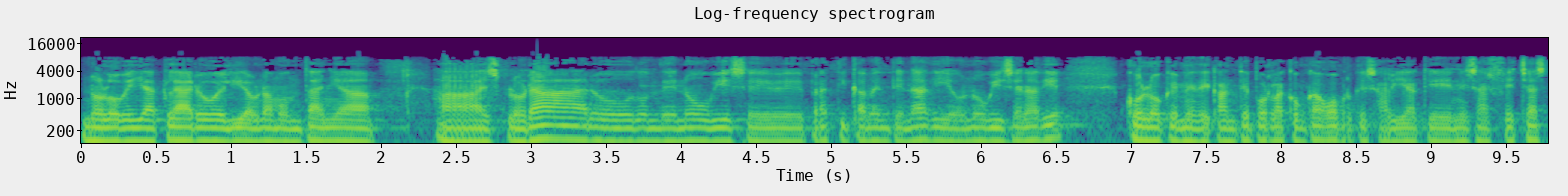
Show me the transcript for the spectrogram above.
no lo veía claro el ir a una montaña a explorar o donde no hubiese prácticamente nadie o no hubiese nadie, con lo que me decanté por la Concagua porque sabía que en esas fechas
